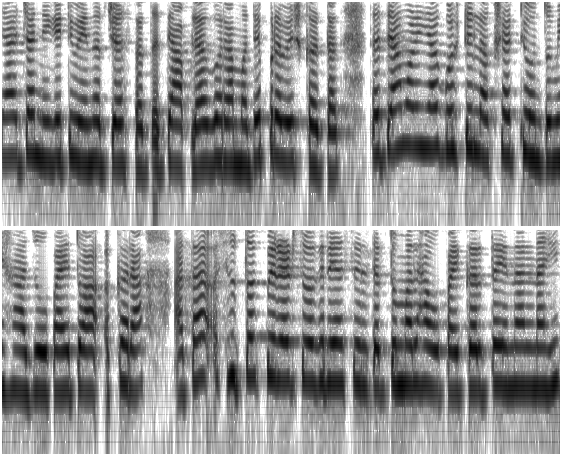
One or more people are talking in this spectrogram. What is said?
या ज्या निगेटिव्ह एनर्जी असतात तर त्या आपल्या घरामध्ये प्रवेश करतात. तर त्यामुळे या गोष्टी लक्षात ठेवून तुम्ही हा जो उपाय तो करा. आता सुतक पिरियड्स वगैरे असेल तर तुम्हाला हा उपाय करता येणार नाही.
